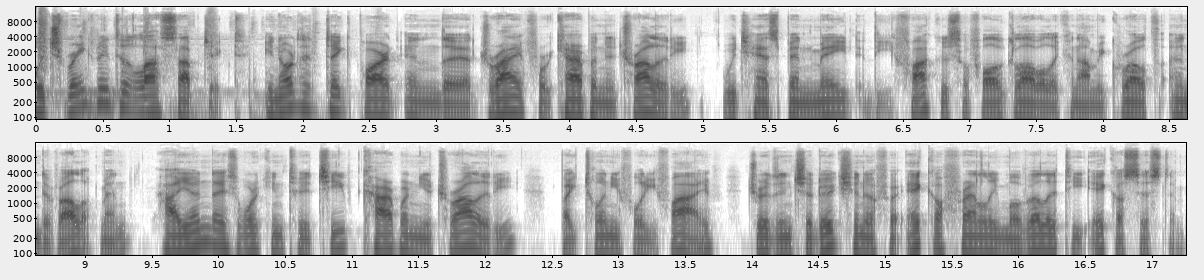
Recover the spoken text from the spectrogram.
Which brings me to the last subject. In order to take part in the drive for carbon neutrality, which has been made the focus of all global economic growth and development, Hyundai is working to achieve carbon neutrality by 2045 through the introduction of an eco-friendly mobility ecosystem.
